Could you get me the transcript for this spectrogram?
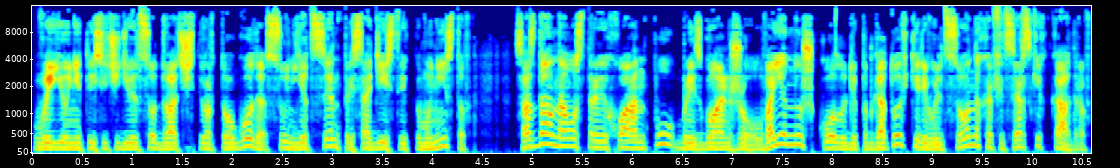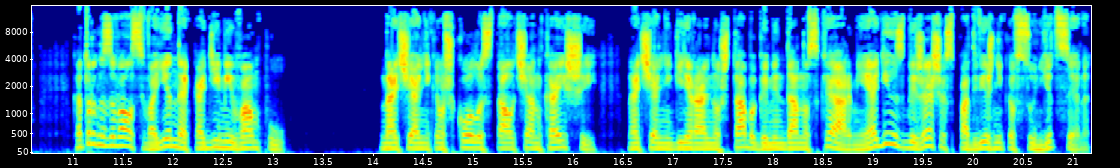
В июне 1924 года Сунь Яцен при содействии коммунистов создал на острове Хуанпу, близ Гуанчжоу, военную школу для подготовки революционных офицерских кадров, которая называлась Военной академией Вампу. Начальником школы стал Чан Кайши, начальник генерального штаба Гоминдановской армии и один из ближайших сподвижников Сунь Яцена.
